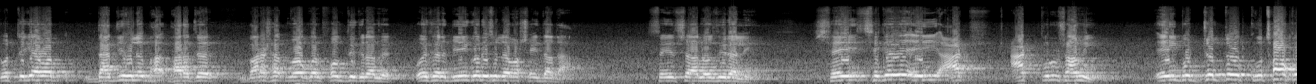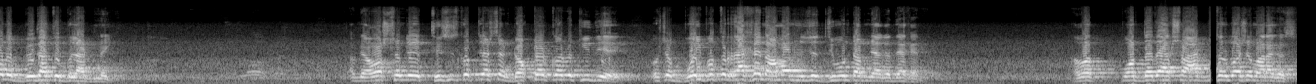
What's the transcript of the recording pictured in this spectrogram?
করতে গিয়ে আমার দাদি হলো ভারতের বারাসাত মহকুমার ফলতি গ্রামে ওইখানে বিয়ে করেছিল আমার সেই দাদা, সৈয়দ শাহ নজির আলী। সেই, সেখানে এই আট আট পুরুষ আমি, এই পর্যন্ত কোথাও কোনো বেদাতে ব্লাড নেই। আপনি আমার সঙ্গে থিসিস করতে আসছেন ডক্টর করবে কি দিয়ে? ওইসব বইপত্র রাখেন, আমার নিজের জীবনটা আপনি আগে দেখেন। আমার পরদাদা একশো আট বছর বয়সে মারা গেছে।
